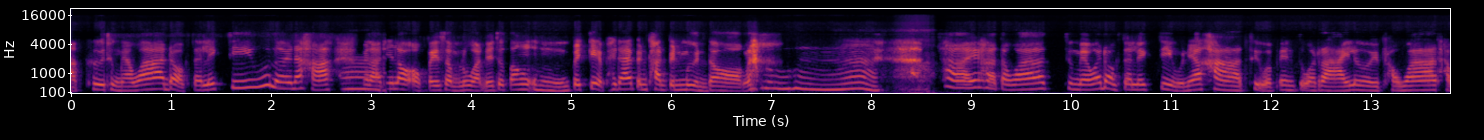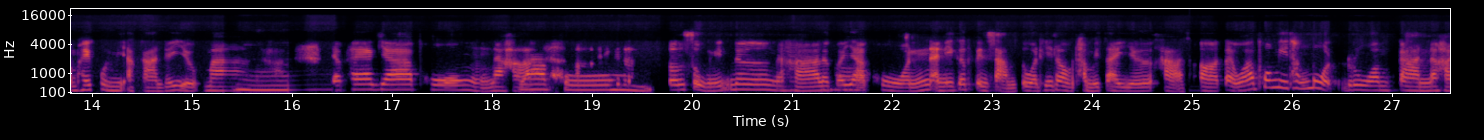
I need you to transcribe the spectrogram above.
ก คือถึงแม้ว่าดอกจะเล็กจิ้วเลยนะคะ เวลาที่เราออกไปสำรวจเนี่ยจะต้องอไปเก็บให้ได้เป็นพันเป็นหมื่นดอกนะใช่ค่ะ แต่ว่า ถึงแม้ว่าดอกจะเล็กจิ๋วเนี่ยค่ะ ถือว่าเป็นตัวร้ายเลย เพราะว่าทำให้คนมีอาการได้เยอะมากยาแพรกยาพงนะคะยาพงต้นสูงนิดนึงนะคะ แล้วก็ยาขน อันนี้ก็เป็นสามตัวที่เราทำวิจัยเยอะค่ะแต่ว่าพวกนี้ทั้งหมดรวมกันนะคะ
